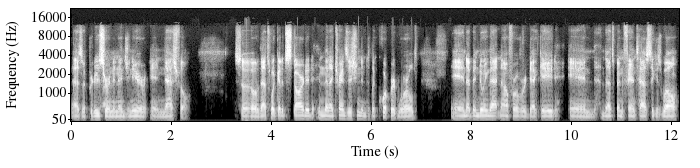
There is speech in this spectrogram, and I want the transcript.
as a producer and an engineer in Nashville. So that's what got it started. And then I transitioned into the corporate world. And I've been doing that now for over a decade. And that's been fantastic as well.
